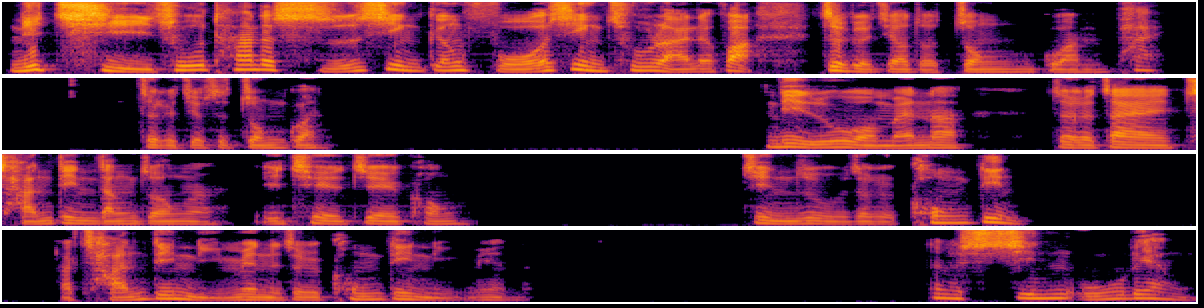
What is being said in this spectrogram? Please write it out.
你起出它的实性跟佛性出来的话，这个叫做中观派，这个就是中观。例如我们呢，这个在禅定当中啊，一切皆空，进入这个空定啊，禅定里面的这个空定里面呢，那个心无量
